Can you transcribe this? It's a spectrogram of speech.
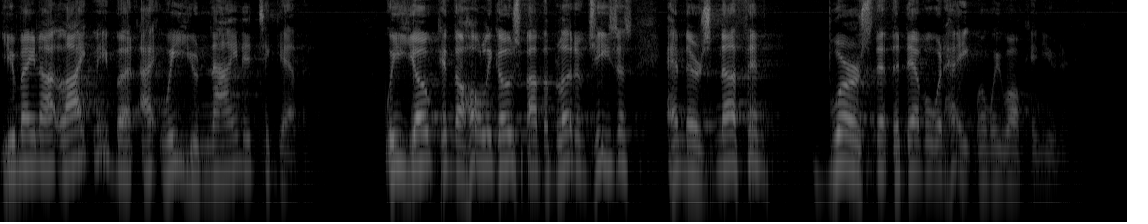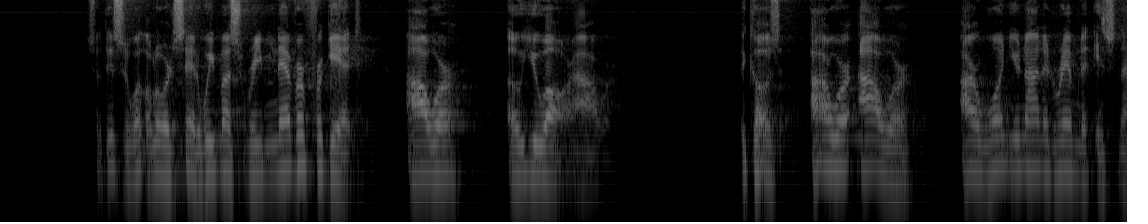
You may not like me, but I, we united together. We yoked in the Holy Ghost by the blood of Jesus, and there's nothing worse that the devil would hate when we walk in unity. So this is what the Lord said. We must re- never forget our O-U-R, our. Because our our, our one united remnant is now.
